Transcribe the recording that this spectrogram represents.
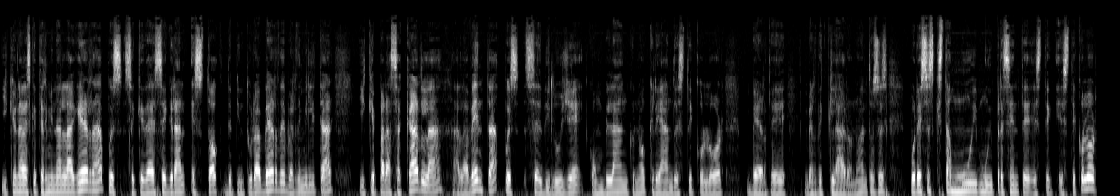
y que una vez que termina la guerra pues se queda ese gran stock de pintura verde, verde militar y que para sacarla a la venta pues se diluye con blanco, ¿no? Creando este color verde, verde claro, ¿no? Entonces por eso es que está muy, muy presente este, este color,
